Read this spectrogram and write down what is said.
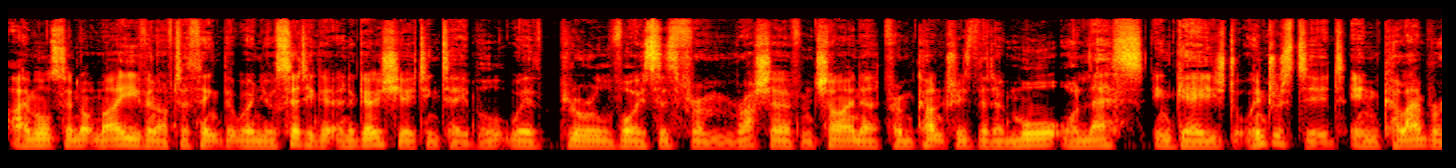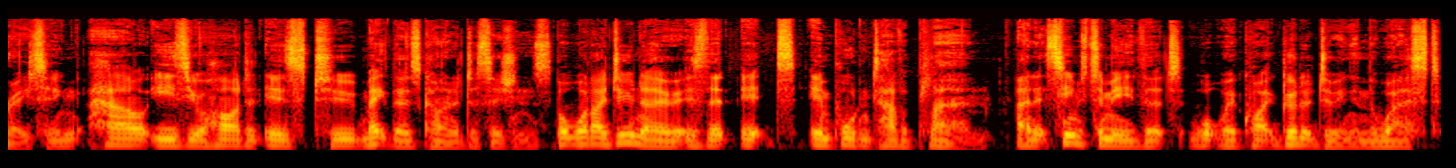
I'm also not naive enough to think that when you're sitting at a negotiating table with plural voices from Russia, from China, from countries that are more or less engaged or interested in collaborating, how easy or hard it is to make those kind of decisions. But what I do know is that it's important to have a plan. And it seems to me that what we're quite good at doing in the West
